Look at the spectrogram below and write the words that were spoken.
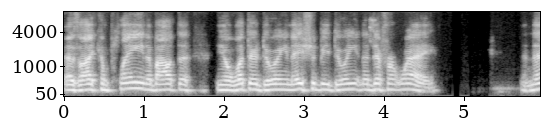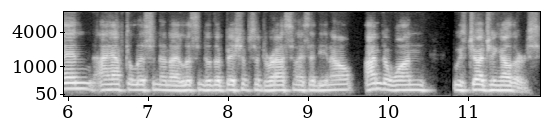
as I complain about the, you know, what they're doing and they should be doing it in a different way. And then I have to listen and I listen to the bishop's address and I said, you know, I'm the one who's judging others.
